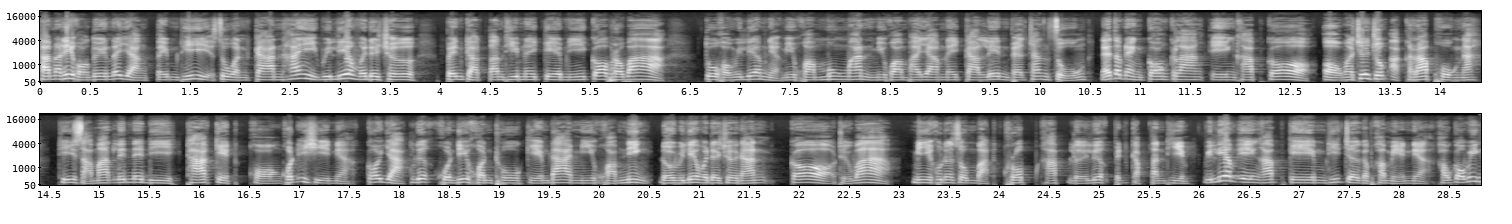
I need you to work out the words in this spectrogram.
ทำหน้าที่ของตัวเองได้อย่างเต็มที่ส่วนการให้วิลเลียมไวเดอร์เชอร์เป็นกัปตันทีมในเกมนี้ก็เพราะว่า ตัวของวิลเลียมเนี่ยมีความมุ่งมั่น มีความพยายามในการเล่นแพชชั่นสูง และตำแหน่งกองกลางเองครับ ก็ออกมาชื่นชมอัครพงษ์นะที่สามารถเล่นได้ดีทาร์เก็ตของโคนอิชิเนี่ย ก็อยากเลือกคนที่คอนโทรลเกมได้มีความนิ่ง โดยวิลเลียมวเดอร์เชอร์นั้น ก็ถือว่ามีคุณสมบัติครบครับ เลยเลือกเป็นกัปตันทีม วิลเลียมเองครับ เกมที่เจอกับเขมรเนี่ย เขาก็วิ่ง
